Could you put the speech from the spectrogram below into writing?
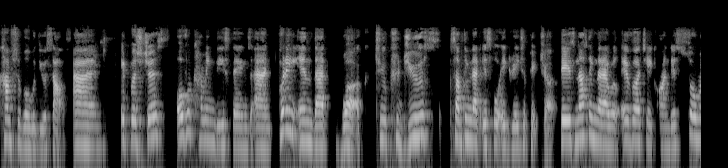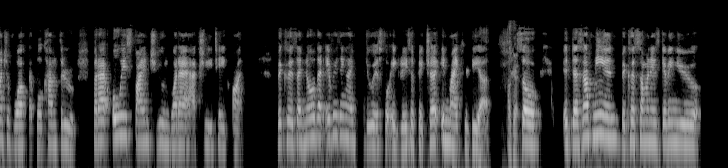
comfortable with yourself. And it was just overcoming these things and putting in that work to produce something that is for a greater picture. There is nothing that I will ever take on. There's so much of work that will come through, but I always fine tune what I actually take on because I know that everything I do is for a greater picture in my career. Okay. So it does not mean because someone is giving you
